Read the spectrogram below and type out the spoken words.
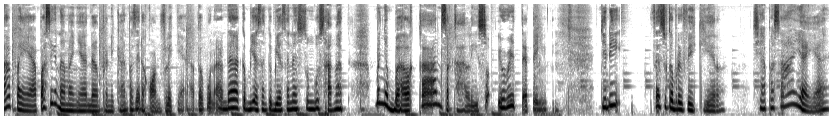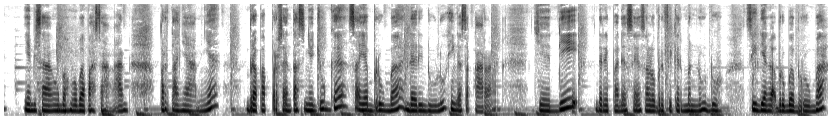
apa ya pasti namanya dalam pernikahan pasti ada konflik ya ataupun ada kebiasaan-kebiasaan yang sungguh sangat menyebalkan sekali so irritating jadi saya suka berpikir siapa saya ya yang bisa ngubah-ngubah pasangan. Pertanyaannya, berapa persentasenya juga saya berubah dari dulu hingga sekarang. Jadi daripada saya selalu berpikir menuduh si dia nggak berubah-berubah,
